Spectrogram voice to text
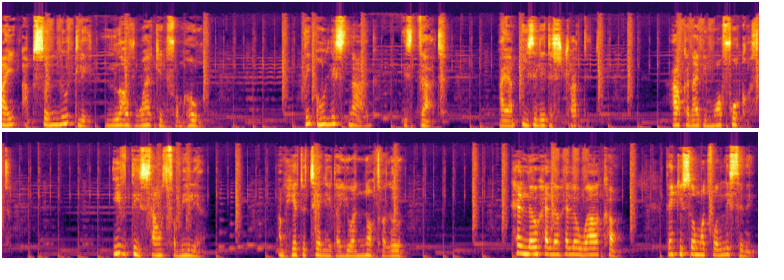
I absolutely love working from home. The only snag is that I am easily distracted. How can I be more focused? If this sounds familiar, I'm here to tell you that you are not alone. Hello, hello, hello, welcome. Thank you so much for listening.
